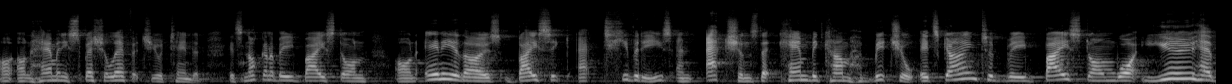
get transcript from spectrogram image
on, on, how many special efforts you attended. It's not going to be based on, on any of those basic activities and actions that can become habitual. It's going to be based on what you have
